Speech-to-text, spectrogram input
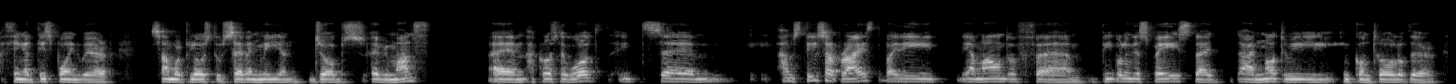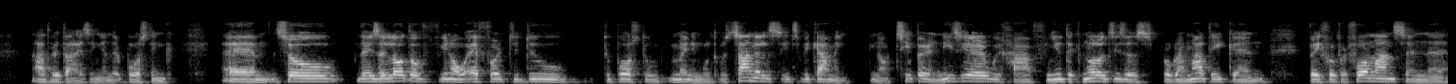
I think at this point we're somewhere close to 7 million jobs every month um, across the world. It's um, I'm still surprised by the, the amount of um, people in the space that are not really in control of their advertising and their posting. Um, so there's a lot of you know effort to do to post to many multiple channels. It's becoming you know cheaper and easier. We have new technologies as programmatic and pay for performance and uh,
